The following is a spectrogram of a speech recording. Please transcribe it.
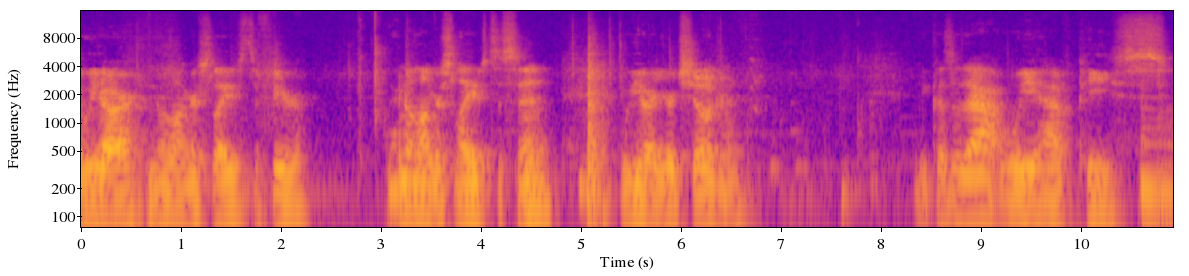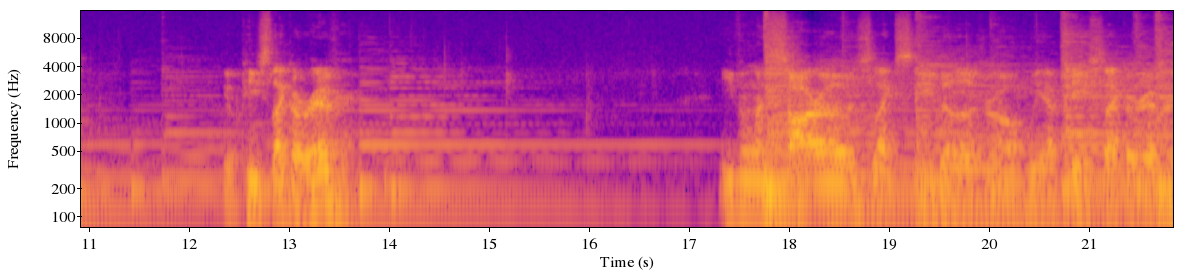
We are no longer slaves to fear. We're no longer slaves to sin. We are your children. Because of that, we have peace. Your peace like a river. Even when sorrows like sea billows roll, we have peace like a river.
